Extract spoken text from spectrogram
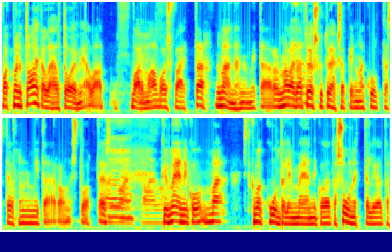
vaikka mä nyt olen aika lähellä toimialaa, varmaan mm. voisi väittää, niin mä en nähnyt mitään eroa. Mä väitän, että 99 pinnaa kultaista ei olisi nähnyt mitään eroa niistä tuotteista. Aivan, aivan. Kyllä meidän, niin kuin, mä, sitten kun mä kuuntelin meidän niin kuin, suunnittelijoita,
